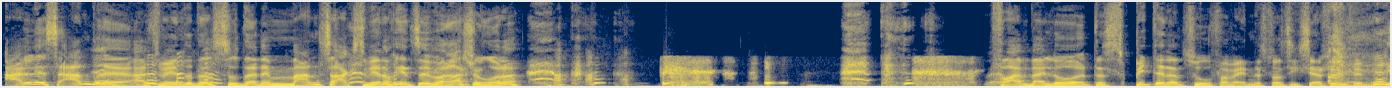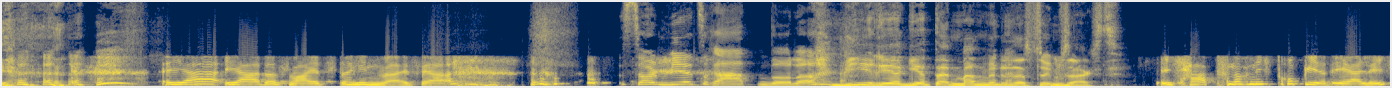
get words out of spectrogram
alles andere, als wenn du das zu deinem Mann sagst, wäre doch jetzt eine Überraschung, oder? Vor allem, weil du das Bitte dazu verwendest, was ich sehr schön finde. Ja, ja, das war jetzt der Hinweis, ja. Sollen wir jetzt raten, oder? Wie reagiert dein Mann, wenn du das zu ihm sagst? Ich hab's noch nicht probiert, ehrlich.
